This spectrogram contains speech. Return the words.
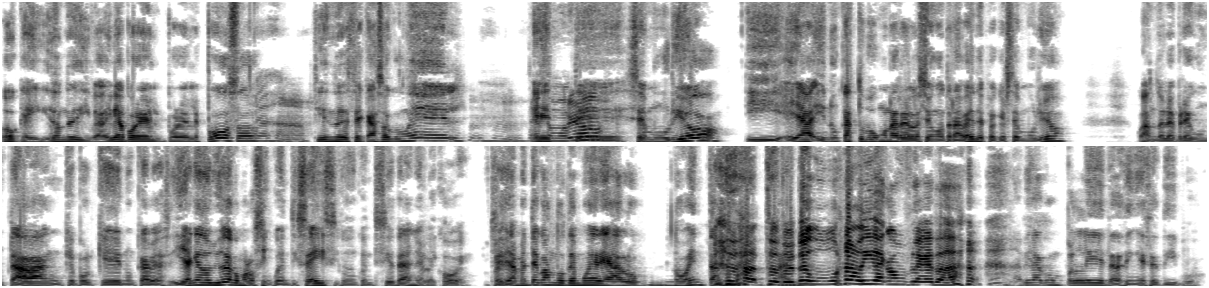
Ok, ¿y dónde iba? Iba por el, por el esposo. Ajá. Se casó con él. Este, Eso murió. se murió. Y ella, y nunca tuvo una relación otra vez después que él se murió. Cuando le preguntaban que por qué nunca había... Y ella quedó viuda como a los 56 y con 57 años, la joven. Especialmente cuando te mueres a los 90. ¿no? Exacto, tú tuviste una vida completa. Una vida completa sin ese tipo.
